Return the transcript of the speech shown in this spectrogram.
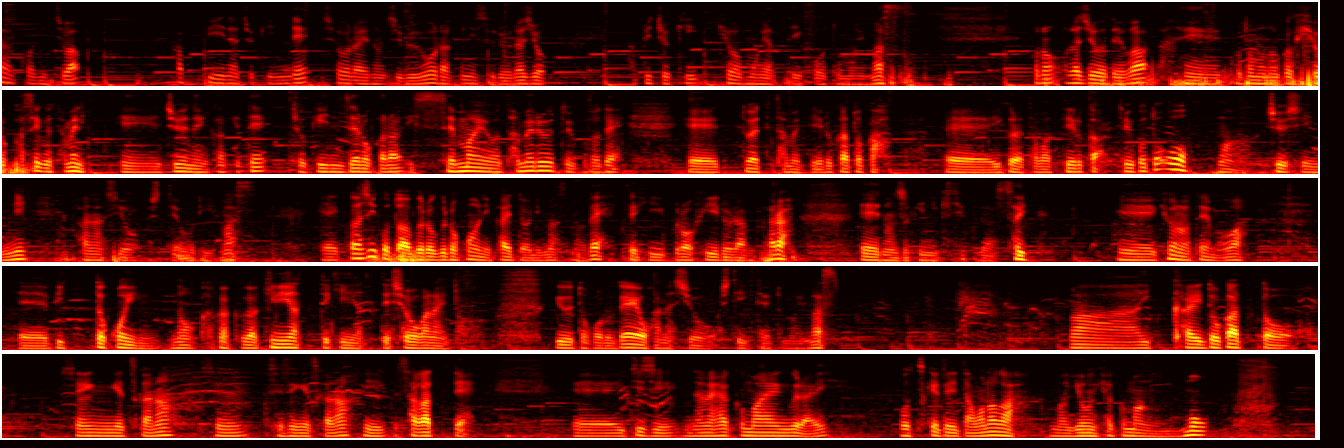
さんこんにちは。ハッピーな貯金で将来の自分を楽にするラジオ。ハピチョキ今日もやっていこうと思います。このラジオでは、えー、子供の学費を稼ぐために、えー、10年かけて貯金ゼロから1000万円を貯めるということで、えー、どうやって貯めているかとか、えいくら貯まっているかということを、まあ、中心に話をしております。え詳しいことはブログの方に書いておりますので、ぜひプロフィール欄から、え覗きに来てください。えー、今日のテーマは、えー、ビットコインの価格が気になって気になってしょうがないというところでお話をしていきたいと思います。まあ、一回ドカッと先月かな？先々月かな？に下がって、えー、一時700万円ぐらいをつけていたものが、まあ、400万も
